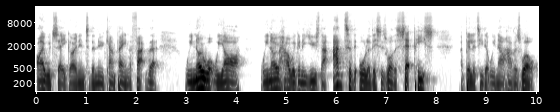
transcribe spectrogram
I would say, going into the new campaign. The fact that we know what we are, we know how we're going to use that. Add to the, all of this as well, the set piece ability that we now have as well,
